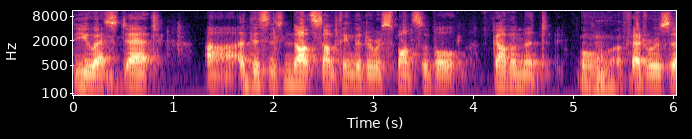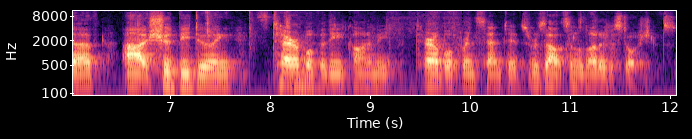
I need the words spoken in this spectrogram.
the U.S. debt. Uh, this is not something that a responsible government or a Federal Reserve uh, should be doing. It's terrible for the economy, terrible for incentives, results in a lot of distortions.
